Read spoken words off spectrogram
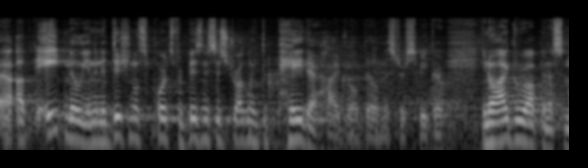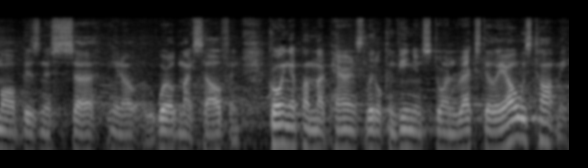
uh, 8 million in additional supports for businesses struggling to pay their hydro bill, Mr. Speaker. You know, I grew up in a small business, uh, you know, world myself, and growing up on my parents' little convenience store in Rexdale, they always taught me,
